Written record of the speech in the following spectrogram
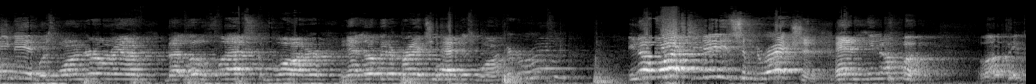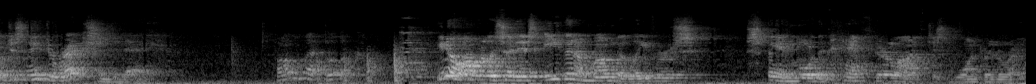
she did was wander around that little flask of water and that little bit of bread she had just wandered around. You know what? She needed some direction. And, you know, a lot of people just need direction today. Follow that book. You know, I'll really say this even among believers, spend more than half their life just wandering around.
